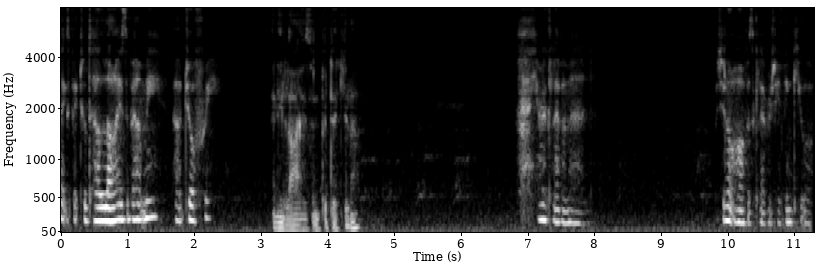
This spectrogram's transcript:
I expect you'll tell lies about me, about Joffrey. Any lies in particular? You're a clever man. But you're not half as clever as you think you are.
